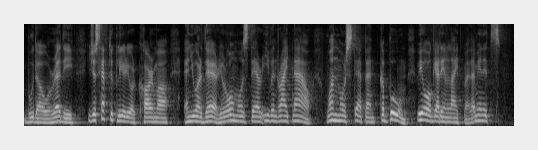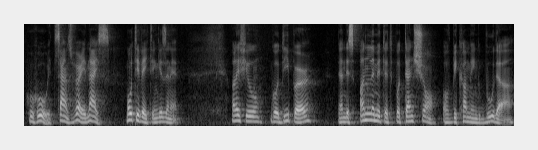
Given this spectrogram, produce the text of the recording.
Buddha already. You just have to clear your karma, and you are there. You're almost there even right now. One more step, and kaboom, we all get enlightenment. I mean, it's hoo hoo, it sounds very nice, motivating, isn't it? Well, if you go deeper, then this unlimited potential of becoming Buddha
